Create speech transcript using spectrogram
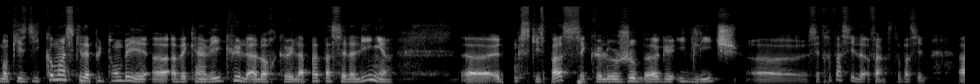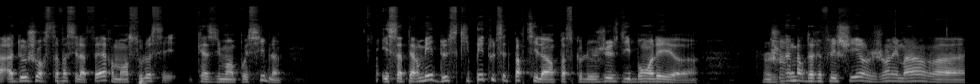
donc il se dit comment est-ce qu'il a pu tomber avec un véhicule alors qu'il n'a pas passé la ligne? donc ce qui se passe, c'est que le jeu bug, il glitch. c'est très facile, enfin c'est très facile. À, deux joueurs, c'est très facile à faire, mais en solo, c'est quasiment impossible. Et ça permet de skipper toute cette partie-là, parce que le jeu se dit bon allez. J'en ai marre de réfléchir, j'en ai marre. Euh,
